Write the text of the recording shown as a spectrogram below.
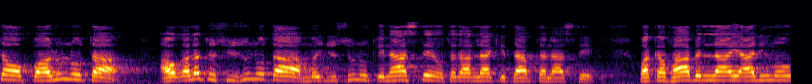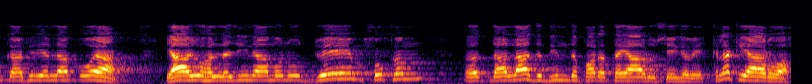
ته او پالونو ته او غلطو سيزونو ته مجلسونو کې ناشته او ته د الله کتاب ته ناشته وکفا بالله علیم او کافر الله پویا یا ایه الذین آمنو دویم حکم د الله د دین د پر تیار اوسېږي کلک یار وه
